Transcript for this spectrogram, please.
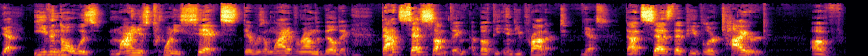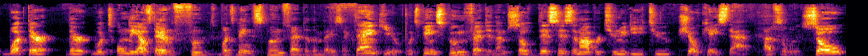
Yep. Even though it was minus 26, there was a lineup around the building. That says something about the indie product. Yes. That says that people are tired of what they're they're what's only What's out there. food? What's being spoon fed to them, basically? Thank you. What's being spoon fed to them. So this is an opportunity to showcase that. Absolutely. So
